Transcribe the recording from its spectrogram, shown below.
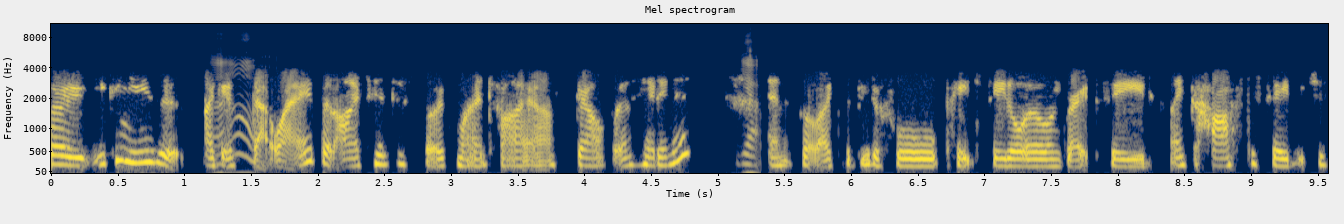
So you can use it, I guess, Wow. that way. But I tend to soak my entire scalp and head in it. Yeah. And it's got like the beautiful peach seed oil and grape seed, like the seed, which is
